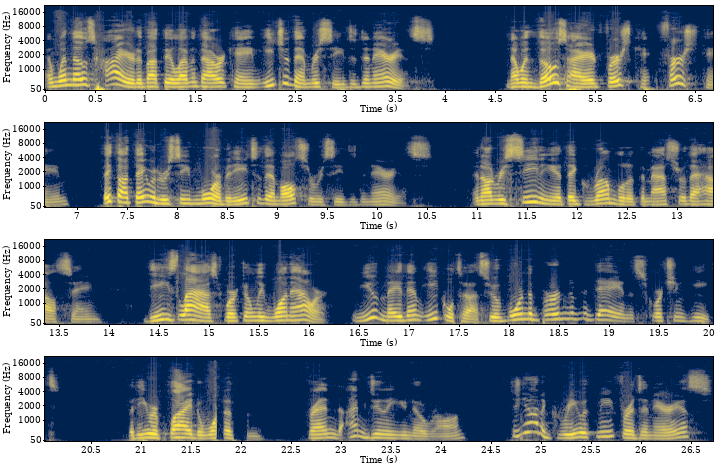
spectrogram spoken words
And when those hired about the eleventh hour came, each of them received a denarius. Now when those hired first came, first came they thought they would receive more, but each of them also received a denarius. And on receiving it, they grumbled at the master of the house, saying, These last worked only one hour, and you have made them equal to us, who have borne the burden of the day and the scorching heat. But he replied to one of them, Friend, I'm doing you no wrong. Did you not agree with me for a denarius?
